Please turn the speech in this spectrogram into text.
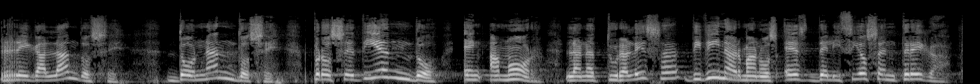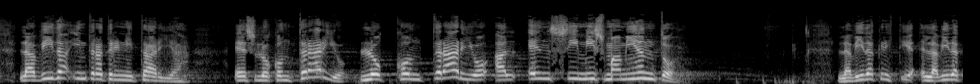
regalándose, donándose, procediendo en amor. La naturaleza divina, hermanos, es deliciosa entrega. La vida intratrinitaria es lo contrario, lo contrario al ensimismamiento. La vida, la vida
